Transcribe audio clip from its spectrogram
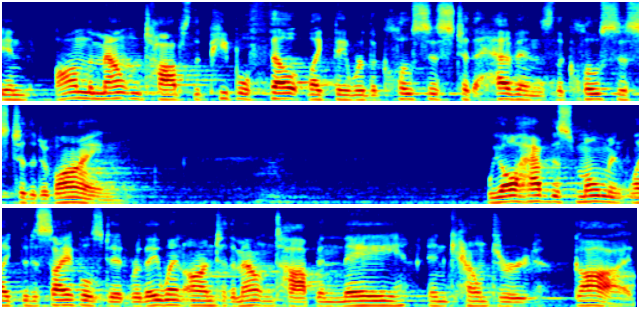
in, on the mountaintops that people felt like they were the closest to the heavens, the closest to the divine. We all have this moment like the disciples did, where they went on to the mountaintop and they encountered God.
